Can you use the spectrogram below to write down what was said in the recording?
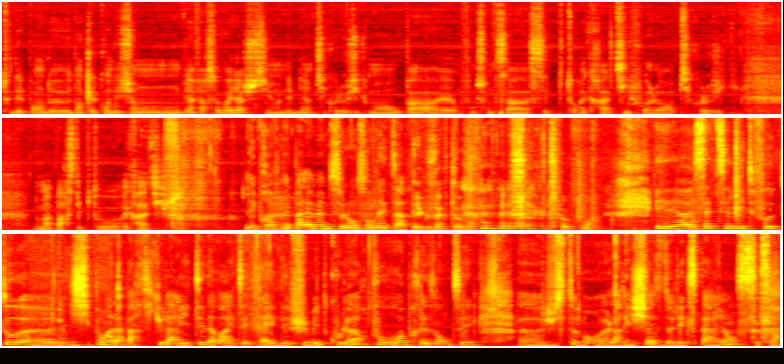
tout dépend de dans quelles conditions on vient faire ce voyage. Si on est bien psychologiquement ou pas. Et en fonction de ça, c'est plutôt récréatif ou alors psychologique. De ma part, c'était plutôt récréatif. L'épreuve n'est pas la même selon son état. Exactement. Exactement. Et euh, cette série de photos, euh, Nishipan a la particularité d'avoir été créée avec des fumées de couleurs pour représenter euh, justement la richesse de l'expérience. C'est ça.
